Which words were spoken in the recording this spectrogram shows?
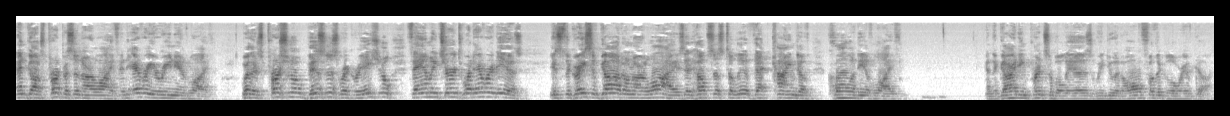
and God's purpose in our life, in every arena of life. Whether it's personal, business, recreational, family, church, whatever it is, it's the grace of God on our lives that helps us to live that kind of quality of life. And the guiding principle is we do it all for the glory of God.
